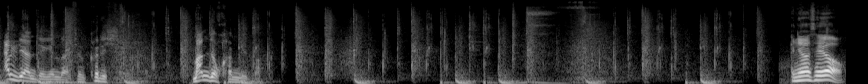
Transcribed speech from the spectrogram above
빨리 안 되겠나 저 생각합니다. 만족합니다. 안녕하세요.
